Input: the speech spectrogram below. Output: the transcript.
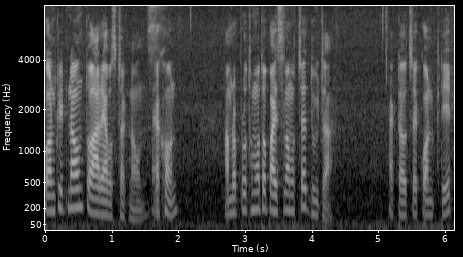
কনক্রিট নাউন তো আর অ্যাবস্ট্রাক্ট নাউন এখন আমরা প্রথমত পাইছিলাম হচ্ছে দুইটা। একটা হচ্ছে কনক্রিট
